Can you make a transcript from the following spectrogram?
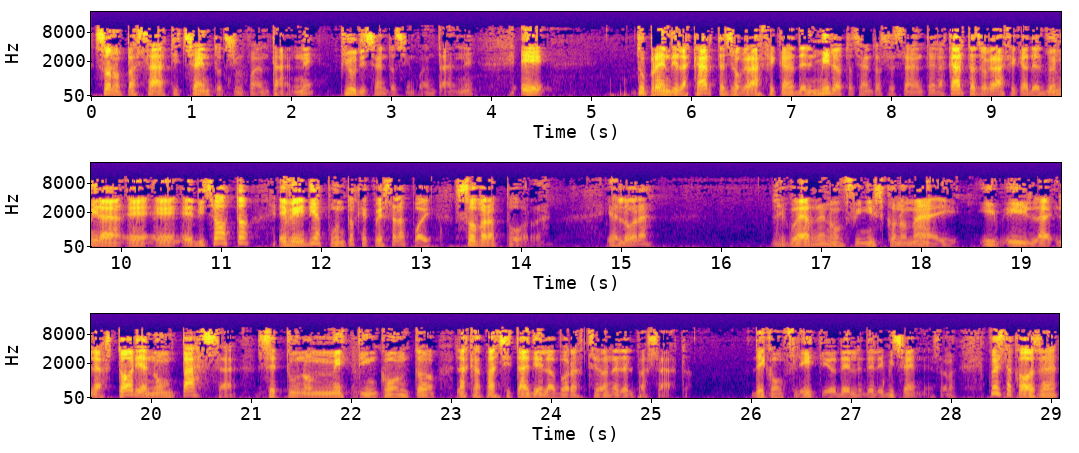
Sono passati 150 anni, più di 150 anni, e tu prendi la carta geografica del 1860 e la carta geografica del 2018 e vedi appunto che questa la puoi sovrapporre. E allora le guerre non finiscono mai, I, i, la, la, storia non passa se tu non metti in conto la capacità di elaborazione del passato, dei conflitti o del, delle vicende. Insomma. Questa cosa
